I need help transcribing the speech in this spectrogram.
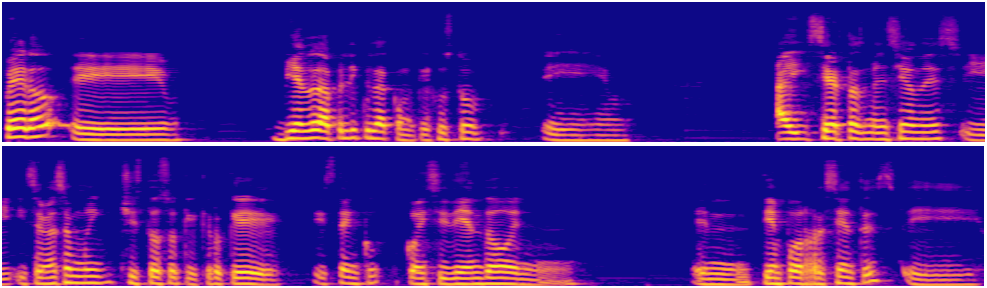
Pero eh, viendo la película, como que justo eh, hay ciertas menciones y, se me hace muy chistoso que creo que estén coincidiendo en, en tiempos recientes. Eh,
